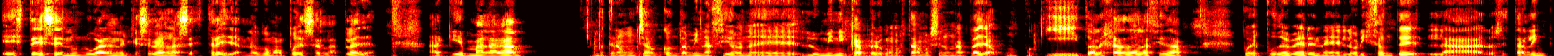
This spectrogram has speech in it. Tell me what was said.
estés en un lugar en el que se vean las estrellas, ¿no? Como puede ser la playa. Aquí en Málaga pues tenemos mucha contaminación lumínica, pero como estábamos en una playa un poquito alejada de la ciudad, pues pude ver en el horizonte la- los Starlink,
